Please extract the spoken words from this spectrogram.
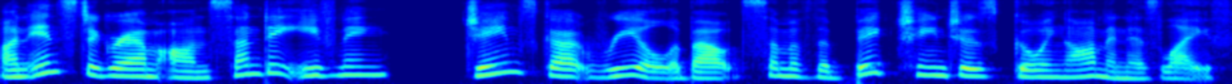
On Instagram on Sunday evening, James got real about some of the big changes going on in his life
